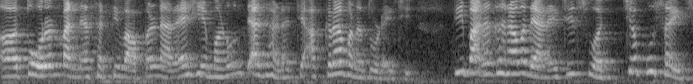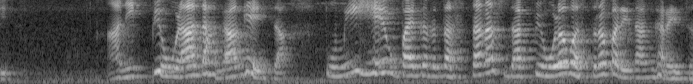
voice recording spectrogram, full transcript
तोरण बांधण्यासाठी वापरणार आहे. हे म्हणून त्या झाडाची अकरा पानं तोडायची. ती पानं घरामध्ये आणायची स्वच्छ पुसायची आणि पिवळा धागा घ्यायचा. तुम्ही हे उपाय करत असताना सुद्धा पिवळं वस्त्र परिधान करायचं.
